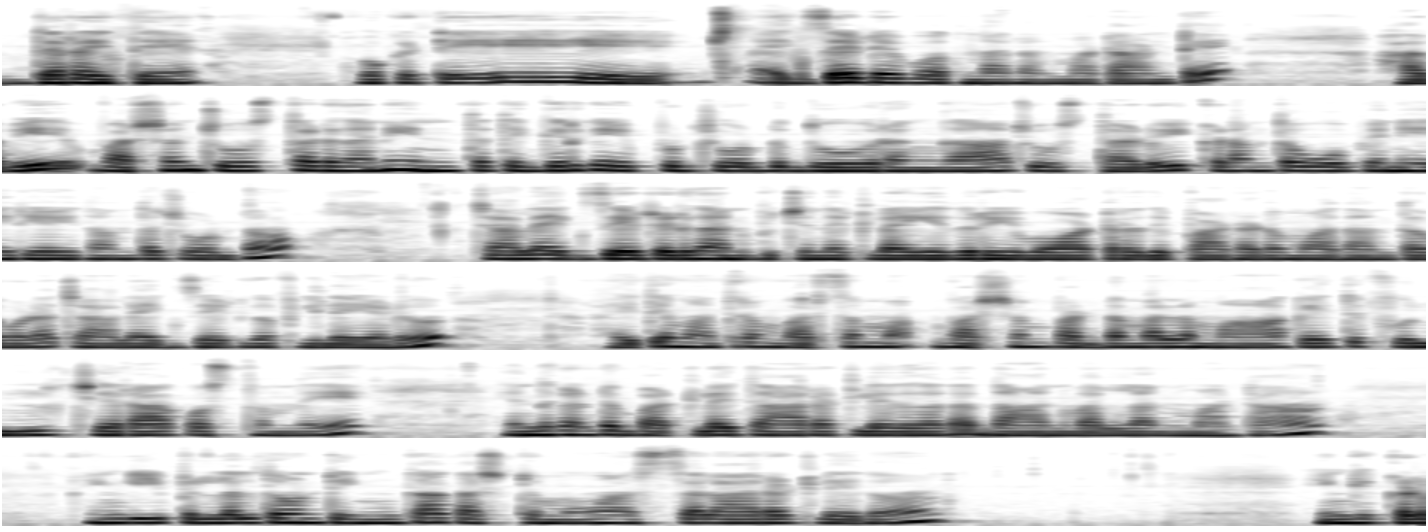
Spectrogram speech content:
ఇద్దరైతే ఒకటే ఎగ్జైట్ అయిపోతున్నారనమాట అంటే అవి వర్షం చూస్తాడు కానీ ఇంత దగ్గరగా ఎప్పుడు చూడ్డు దూరంగా చూస్తాడు. ఇక్కడంతా ఓపెన్ ఏరియా ఇదంతా చూడడం చాలా ఎగ్జైటెడ్గా అనిపించింది. ఇట్లా ఎదురు ఈ వాటర్ అది పడడం అదంతా కూడా చాలా ఎగ్జైట్గా ఫీల్ అయ్యాడు. అయితే మాత్రం వర్షం వర్షం పడడం వల్ల మాకైతే ఫుల్ చిరాకు వస్తుంది ఎందుకంటే బట్టలు అయితే ఆరట్లేదు కదా దానివల్ల అనమాట ఇంక ఈ పిల్లలతో ఉంటే ఇంకా కష్టము అస్సలు ఆరట్లేదు. ఇంక ఇక్కడ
